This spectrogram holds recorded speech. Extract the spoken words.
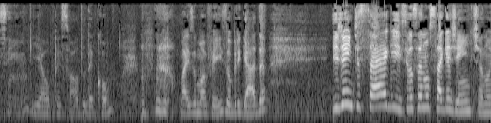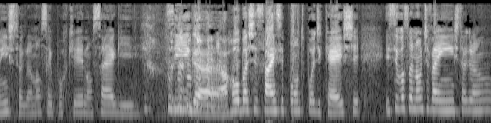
Sim. E ao pessoal do Decom. Mais uma vez, obrigada. E, gente, segue. Se você não segue a gente no Instagram, não sei porquê, não segue, siga, arroba xscience.podcast. E se você não tiver Instagram,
